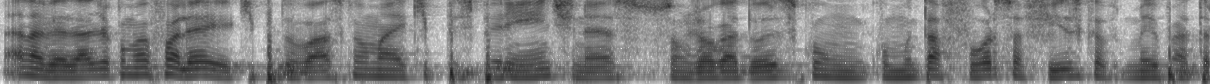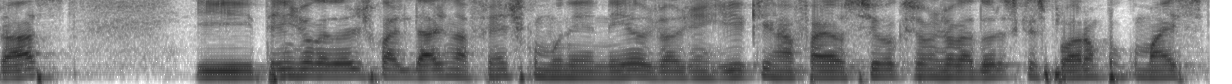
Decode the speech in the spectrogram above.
É, na verdade, é como eu falei, a equipe do Vasco é uma equipe experiente, né? São jogadores com, com muita força física, meio para trás. E tem jogadores de qualidade na frente, como o Nenê, o Jorge Henrique, Rafael Silva, que são jogadores que exploram um pouco mais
